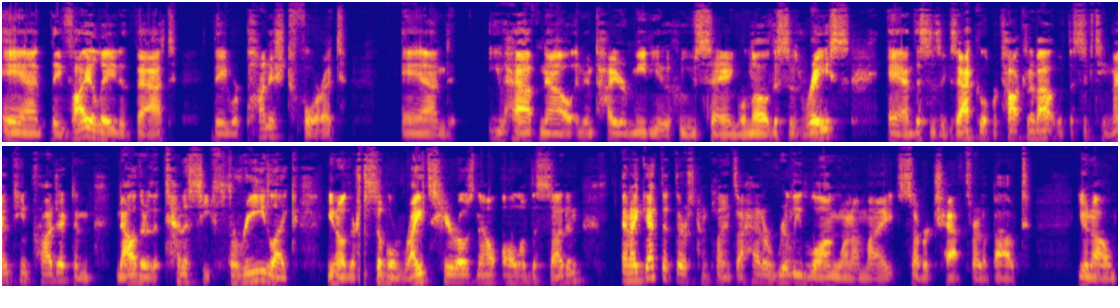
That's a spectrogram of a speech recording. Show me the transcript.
and they violated that. They were punished for it and you have now an entire media who's saying, well, no, this is race. And this is exactly what we're talking about with the 1619 Project. And now they're the Tennessee Three, like, you know, they're civil rights heroes now all of a sudden. And I get that there's complaints. I had a really long one on my Subber chat thread about, you know,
